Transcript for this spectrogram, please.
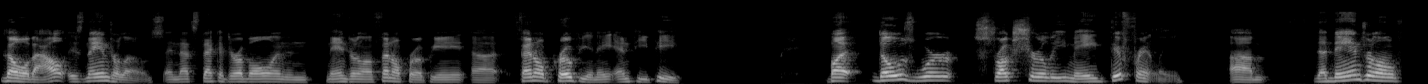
know about is nandrolones, and that's Deca-Durabolin and nandrolone phenylpropionate, uh, phenylpropionate NPP. But those were structurally made differently. Um, the nandrolone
